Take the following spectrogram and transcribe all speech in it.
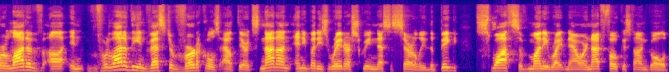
for a lot of uh, in for a lot of the investor verticals out there it's not on anybody's radar screen necessarily the big swaths of money right now are not focused on gold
